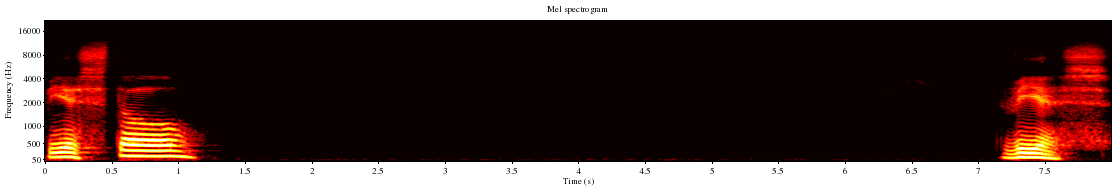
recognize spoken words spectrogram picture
Wees stil Wees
